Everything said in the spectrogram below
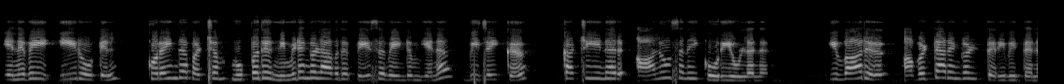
எனவே ஈரோட்டில் குறைந்தபட்சம் முப்பது நிமிடங்களாவது பேச வேண்டும் என விஜய்க்கு கட்சியினர் ஆலோசனை கூறியுள்ளனர். இவ்வாறு அவட்டாரங்கள் தெரிவித்தன.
